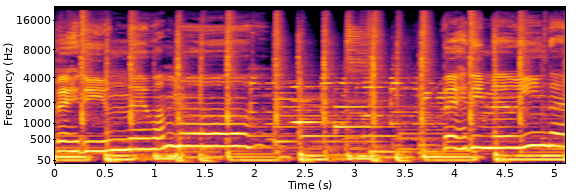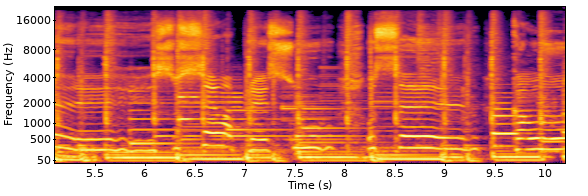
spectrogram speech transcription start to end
Perdi o meu amor. Perdi meu endereço, seu apreço, o seu calor.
